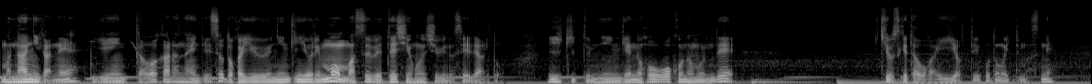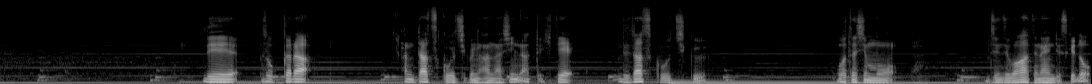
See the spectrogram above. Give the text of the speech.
まあ、何がね原因かわからないんですよとかいう人間よりも、まあ、全て資本主義のせいであると言い切ってる人間の方を好むんで気をつけた方がいいよっていうことも言ってますね。でそこから脱構築の話になってきてで脱構築私も全然分かってないんですけど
